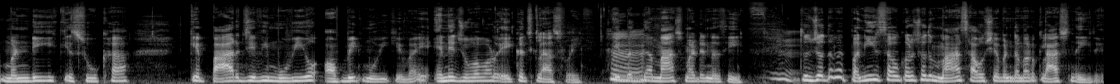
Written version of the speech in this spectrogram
મંડી કે સુખા કે પાર જેવી મૂવીઓ ઓફબીટ મૂવી કહેવાય એને જોવાવાળો એક જ ક્લાસ હોય. એ બધા માસ માટે નથી. તો જો તમે પનીર સર્વ કરશો તો માસ આવશે પણ તમારો ક્લાસ નહીં રહે.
